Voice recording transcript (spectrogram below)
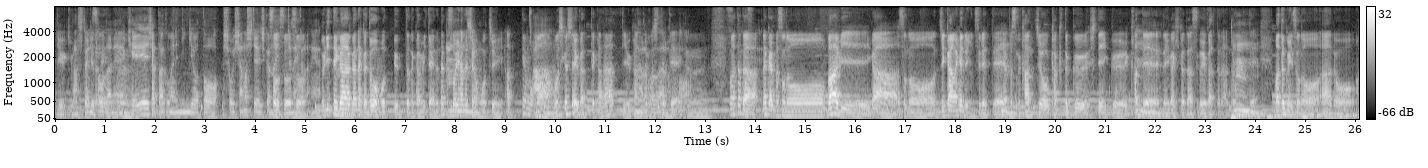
ていう気もしたけどね。そうだね、うん。経営者とあくまで人形と消費者の視点しかないじゃないからね。う売り手側がなんかどう思って売ったのかみたいななんかそういう話はもうちょいあっても、うん。まあもしかしたらよかったかなっていう感じもしてて、まあ、ただなんかやっぱそのバービーがその時間を経るにつれて、うん。やっぱその感情を獲得していく過程の描き方はすごい良かったなと思って、うん。まあ、特にそのあの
